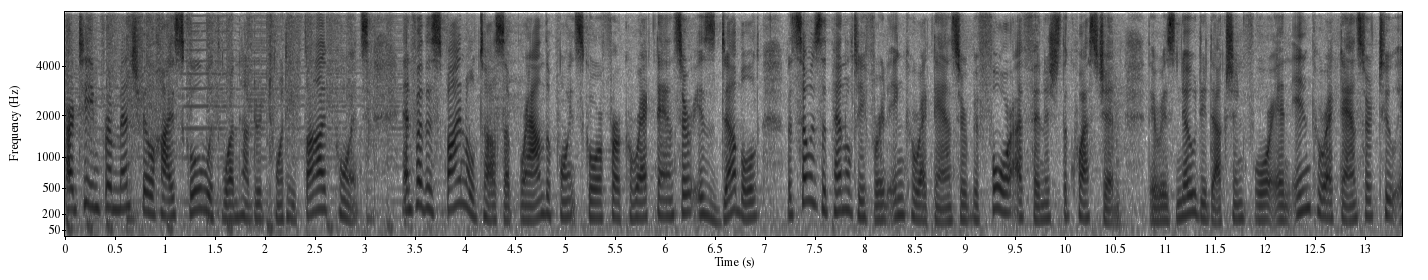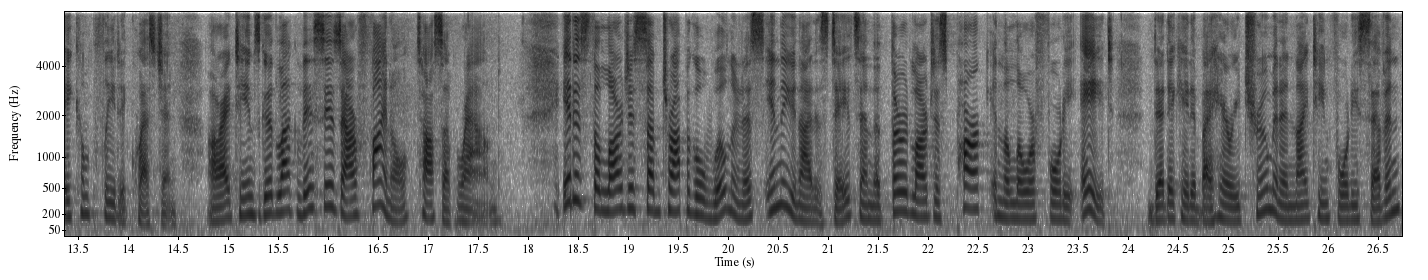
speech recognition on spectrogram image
Our team from Menchville High School with 125 points. And for this final toss-up round, the point score for a correct answer is doubled, but so is the penalty for an incorrect answer before I finish the question. There is no deduction for an incorrect answer to a completed question. All right, teams, good luck. This is our final toss-up round. It is the largest subtropical wilderness in the United States and the third largest park in the lower 48. Dedicated by Harry Truman in 1947,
